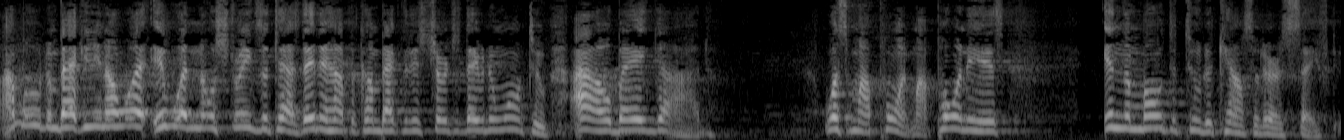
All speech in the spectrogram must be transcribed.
I moved them back, and you know what? It wasn't no strings attached. They didn't have to come back to this church if they didn't want to. I obeyed God. What's my point? My point is in the multitude of counsel, there is safety.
